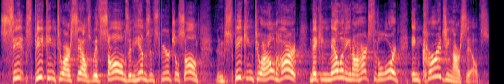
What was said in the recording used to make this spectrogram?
Speaking to ourselves with psalms and hymns and spiritual songs, speaking to our own heart, making melody in our hearts to the Lord, encouraging ourselves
